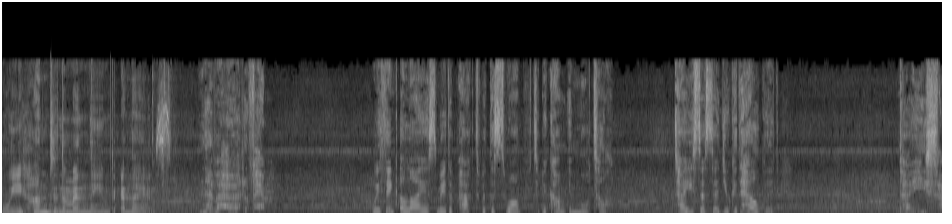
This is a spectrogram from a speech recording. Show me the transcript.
We hunted a man named Anais. Never heard of him. We think Elias made a pact with the swamp to become immortal. Taissa said you could help it. Taissa.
